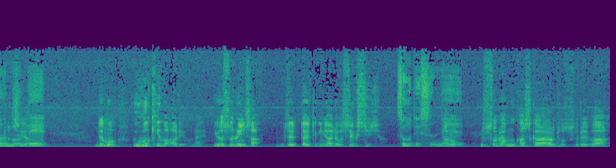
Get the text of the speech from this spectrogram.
うので、でも動きはあるよね。要するにさ絶対的にあれはセクシーじゃん。そうですね。でそれは昔からあるとすれば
